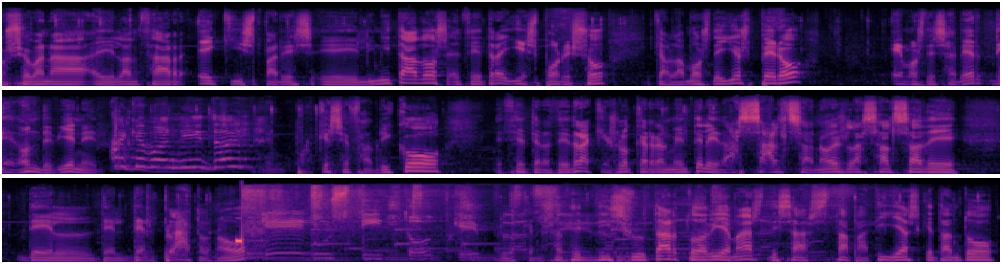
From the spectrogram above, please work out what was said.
o se van a lanzar X pares limitados, etcétera, y es por eso que hablamos de ellos, pero hemos de saber de dónde viene. ¡Ay, qué bonito! Por qué se fabricó, etcétera, etcétera, que es lo que realmente le da salsa, ¿no? Es la salsa de, del, plato, ¿no? Qué gustito, qué Lo que nos hace disfrutar todavía más de esas zapatillas que tanto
